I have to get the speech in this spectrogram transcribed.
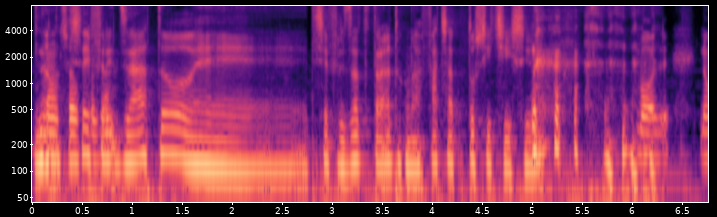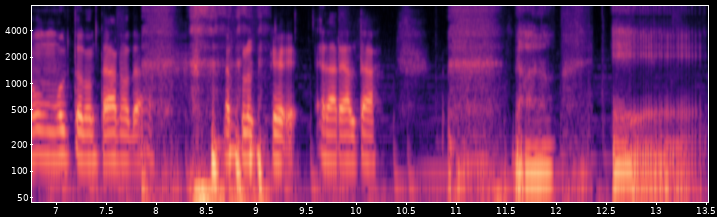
no, non so. Ti sei frizzato e ti sei frizzato tra l'altro con una faccia tossicissima. boh, sì, non molto lontano da, da quello che è la realtà. No, no. E,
